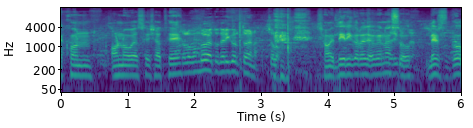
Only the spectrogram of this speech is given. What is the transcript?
এখন অর্ণবাসের সাথে চলো বন্ধু এত দেরি করতে হয় না চলো। সময় দেরি করা যাবে না so. Let's go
